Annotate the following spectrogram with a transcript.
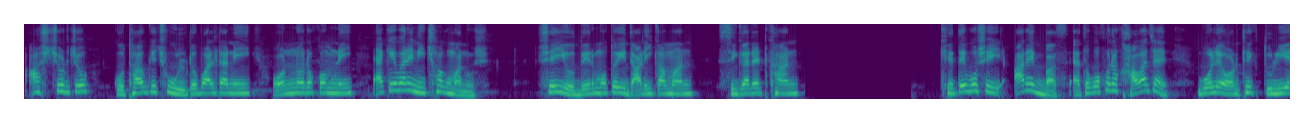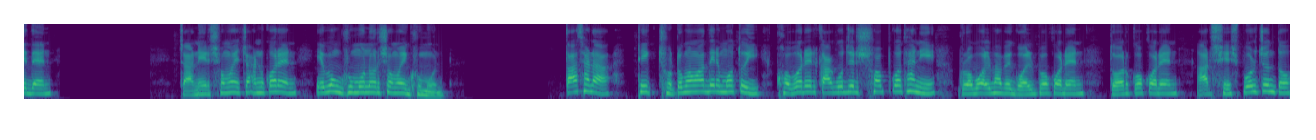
আশ্চর্য, কোথাও কিছু উল্টোপাল্টা নেই অন্যরকম নেই, একেবারে নিছক মানুষ। সেই ওদের মতোই দাড়ি কামান, সিগারেট খান। খেতে বসেই, আরে বাস, এত কখনো খাওয়া যায়? বলে অর্ধেক তুলিয়ে দেন। চানের সময় চান করেন এবং ঘুমোনোর সময় ঘুমোন। তাছাড়া ঠিক ছোটো মামাদের মতোই খবরের কাগজের সব কথা নিয়ে প্রবলভাবে গল্প করেন, তর্ক করেন, আর শেষ পর্যন্ত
